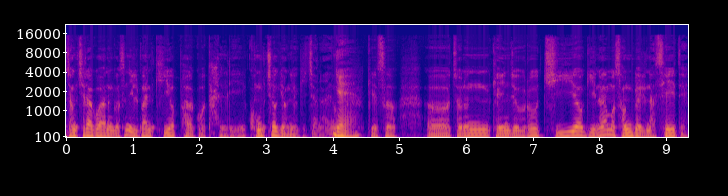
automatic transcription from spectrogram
정치라고 하는 것은 일반 기업하고 달리 공적 영역이잖아요. 예. 그래서 어 저는 개인적으로 지역이나 뭐 성별이나 세대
